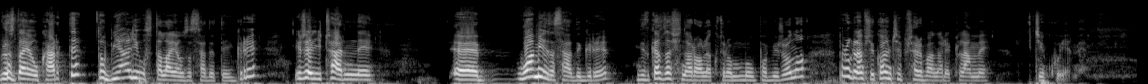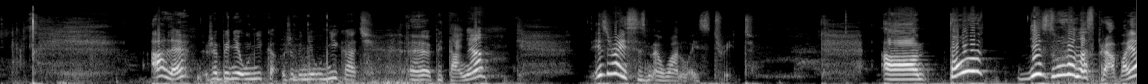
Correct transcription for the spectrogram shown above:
rozdają karty, to biali ustalają zasady tej gry. Jeżeli czarny e, łamie zasady gry, nie zgadza się na rolę, którą mu powierzono, program się kończy, przerwa na reklamy. Dziękujemy. Ale, żeby nie, unika, żeby nie unikać e, pytania, is racism a one-way street? A to jest złożona sprawa. Ja,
